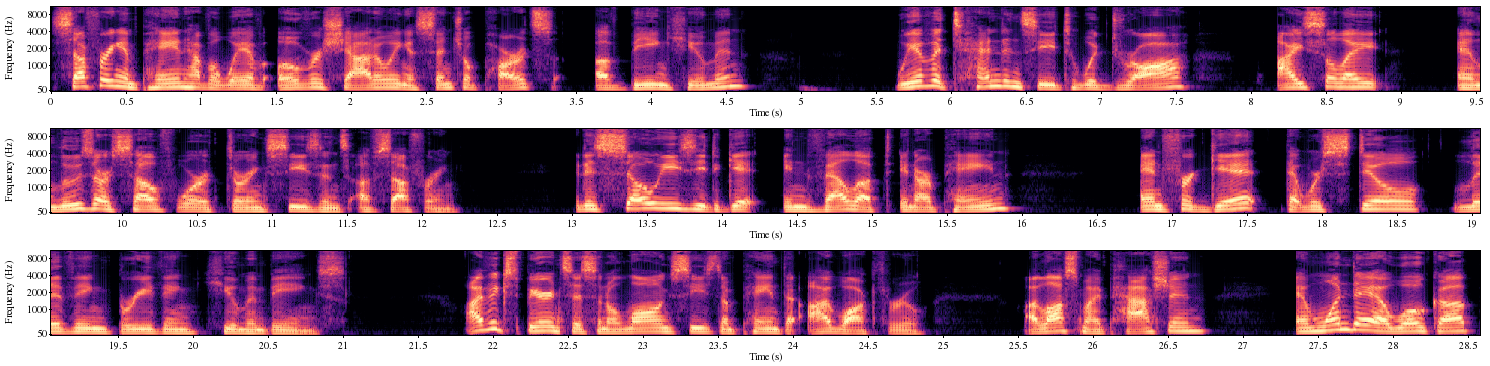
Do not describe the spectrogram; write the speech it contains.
Suffering and pain have a way of overshadowing essential parts of being human. We have a tendency to withdraw, isolate, and lose our self worth during seasons of suffering. It is so easy to get enveloped in our pain and forget that we're still living, breathing human beings. I've experienced this in a long season of pain that I walked through. I lost my passion, and one day I woke up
